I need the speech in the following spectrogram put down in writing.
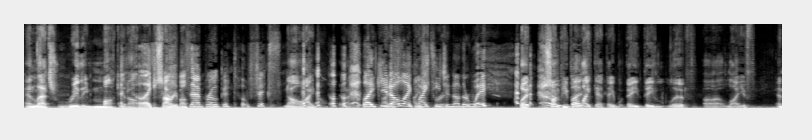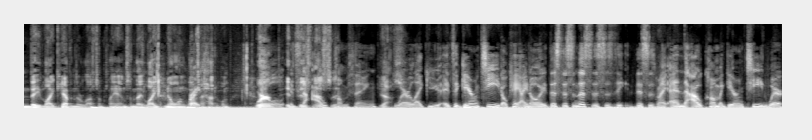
and let's really muck it up. like Sorry about it's that. not broken don't fix I- no, I know. I- like you I- know like I why teach another way But some people But- like that. They they they live uh, life and they like having their lesson plans and they like knowing what's Right. ahead of them. Where Well, in it's business, the outcome and- thing Yes. where like you it's a guaranteed okay i know this this and this this is the this is my end the outcome a guaranteed where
